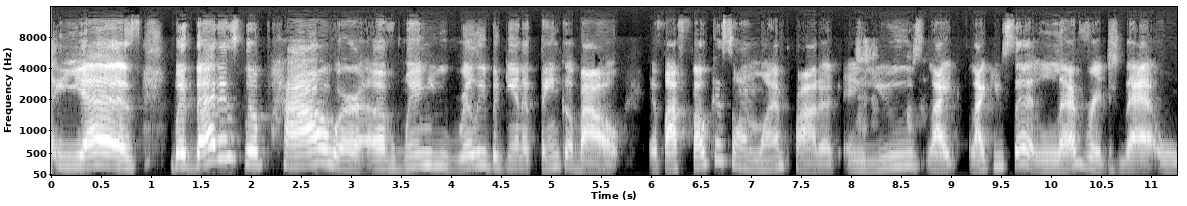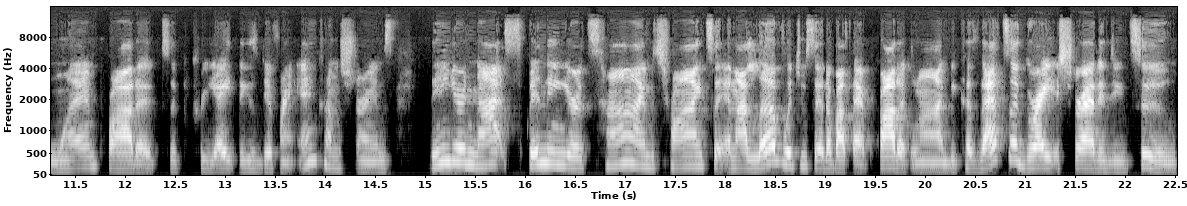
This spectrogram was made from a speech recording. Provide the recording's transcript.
yes, but that is the power of when you really begin to think about if I focus on one product and use like like you said, leverage that one product to create these different income streams, then you're not spending your time trying to and I love what you said about that product line because that's a great strategy too.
